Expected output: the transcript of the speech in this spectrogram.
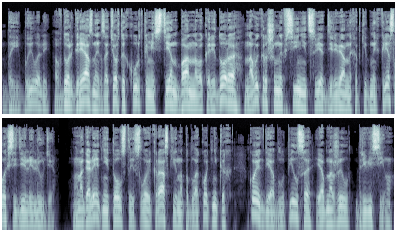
Да и было ли? Вдоль грязных, затертых куртками стен банного коридора на выкрашенных в синий цвет деревянных откидных креслах сидели люди. Многолетний толстый слой краски на подлокотниках кое-где облупился и обнажил древесину,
